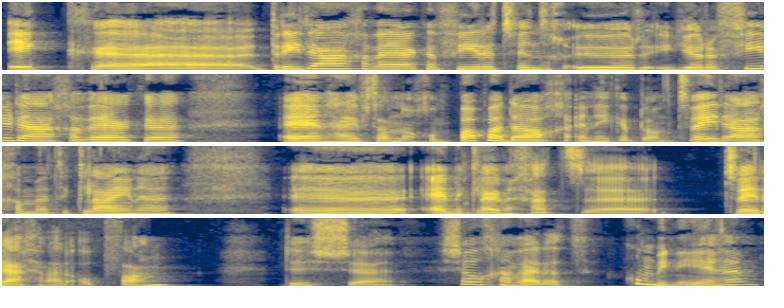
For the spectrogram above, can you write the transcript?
ik uh, drie dagen werken, 24 uur. Jurre vier dagen werken. En hij heeft dan nog een papadag. En ik heb dan twee dagen met de kleine. Uh, en de kleine gaat twee dagen naar de opvang. Dus zo gaan wij dat combineren.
